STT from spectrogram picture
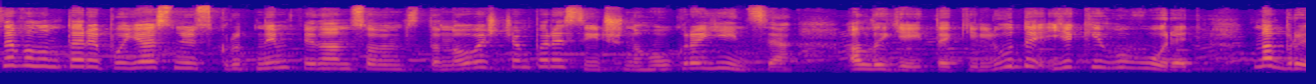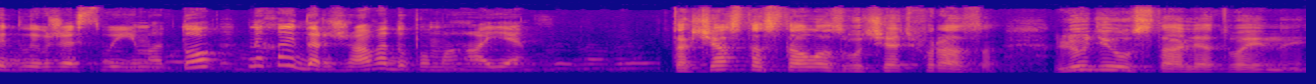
Це волонтери пояснюють скрутним фінансовим становищем пересічного українця. Але є й такі люди, які говорять, набридли вже своїм АТО, нехай держава допомагає. Так часто стала звучать фраза «Люди устали от войны».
